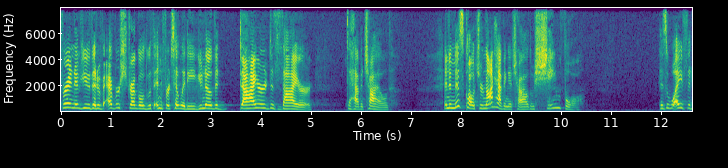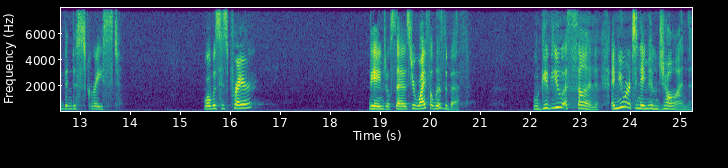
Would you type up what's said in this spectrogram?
For any of you that have ever struggled with infertility, you know the dire desire to have a child. And in this culture, not having a child was shameful. His wife had been disgraced. What was his prayer? The angel says, Your wife Elizabeth will give you a son, and you are to name him John.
